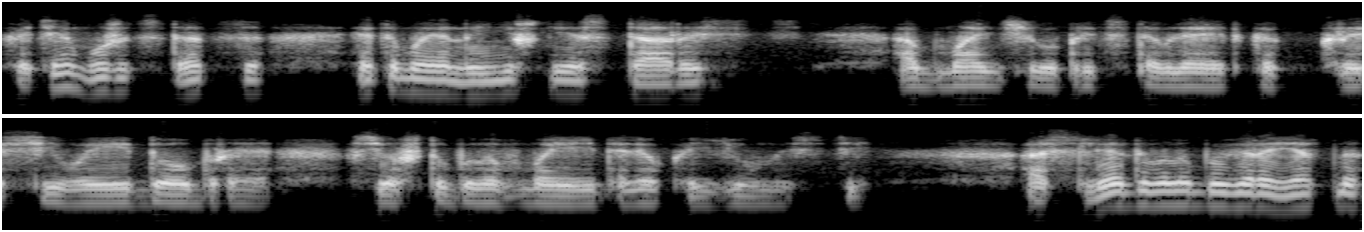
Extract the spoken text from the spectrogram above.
Хотя, может статься, это моя нынешняя старость обманчиво представляет как красивое и доброе все, что было в моей далекой юности, а следовало бы, вероятно,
